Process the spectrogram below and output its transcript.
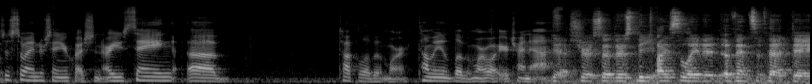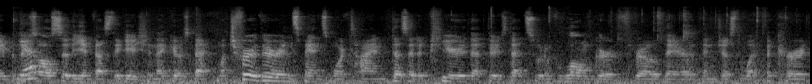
Just so I understand your question, are you saying, uh, talk a little bit more, tell me a little bit more what you're trying to ask. Yeah, sure. So there's the isolated events of that day, but there's Yeah. also the investigation that goes back much further and spans more time. Does it appear that there's that sort of longer throw there than just what occurred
